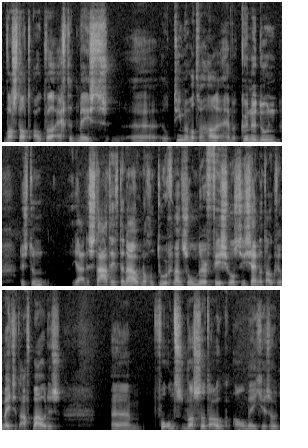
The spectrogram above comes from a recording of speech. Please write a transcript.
was dat ook wel echt het meest ultieme wat we hebben kunnen doen. Dus toen, ja, de staat heeft daarna ook nog een tour gedaan zonder visuals, die zijn dat ook weer een beetje het afbouwen. Dus ehm, voor ons was dat ook al een beetje zo'n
